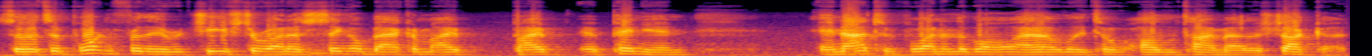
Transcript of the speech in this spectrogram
So it's important for the Chiefs to run a single back, in my my opinion, and not to run in the ball out all the time out of the shotgun.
